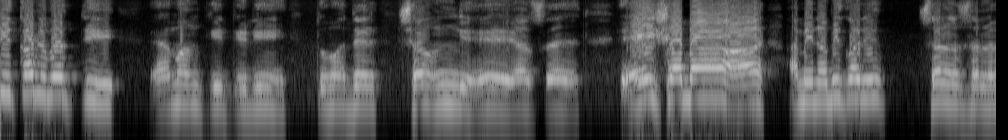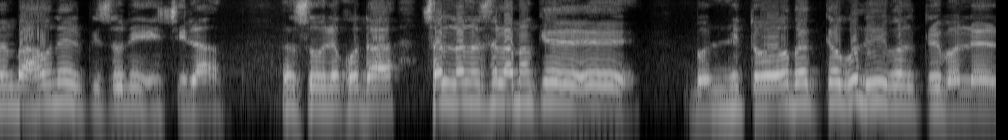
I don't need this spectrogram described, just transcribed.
নিকটবর্তী, এমনকি তিনি তোমাদের সঙ্গে আছে। এই সময় আমি নবী করি সাল্লাম বাহনের পিছনে ছিলাম। রসুল খোদা সাল্লাহ সাল্লামকে বর্ণিত বাক্যগুলি বলতে বলেন,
